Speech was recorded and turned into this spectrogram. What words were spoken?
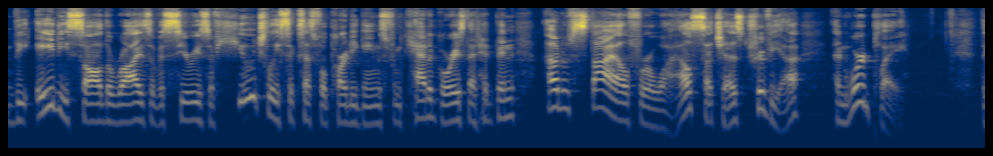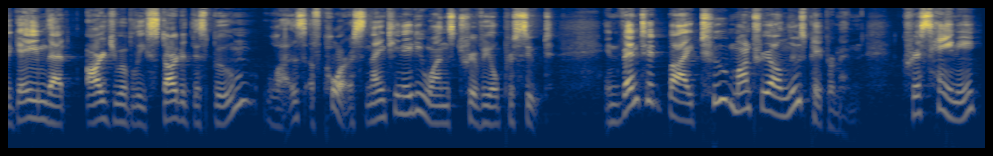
the 80s saw the rise of a series of hugely successful party games from categories that had been out of style for a while, such as trivia and wordplay. The game that arguably started this boom was, of course, 1981's Trivial Pursuit. Invented by two Montreal newspapermen, Chris Haney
